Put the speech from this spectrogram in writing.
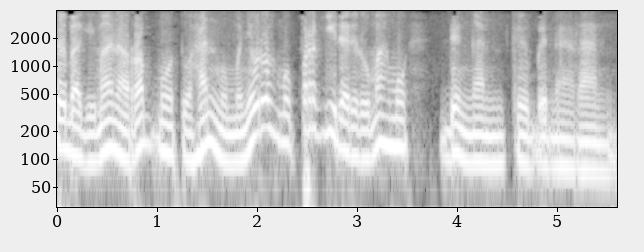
Sebagaimana Robmu, Tuhanmu menyuruhmu pergi dari rumahmu dengan kebenaran.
